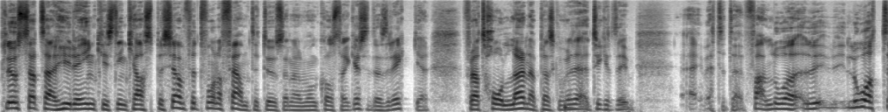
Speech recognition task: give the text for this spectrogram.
Plus att så här, hyra in Kristin Kaspersen för 250 000 eller vad hon kostar, det kanske inte ens räcker, för att hålla den här presskonferensen. Jag tycker att det jag vet inte, fan låt, låt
